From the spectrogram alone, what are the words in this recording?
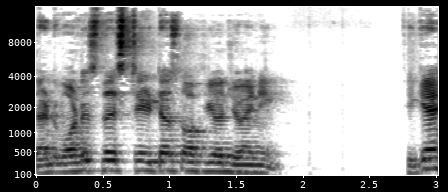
that what is the status of your joining ठीक है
